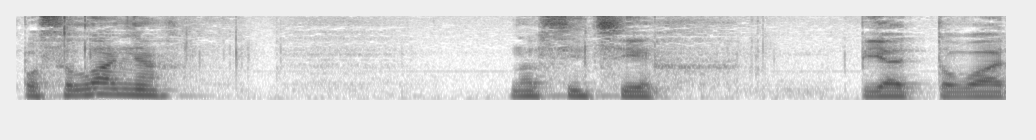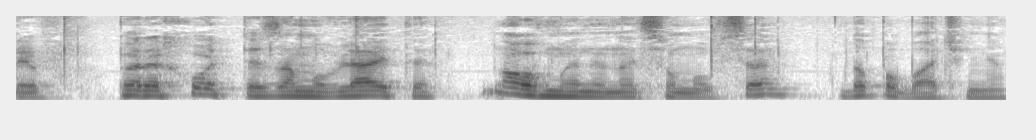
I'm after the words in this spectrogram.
посилання на всі ці 5 товарів. Переходьте, замовляйте. Ну а в мене на цьому все. До побачення.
